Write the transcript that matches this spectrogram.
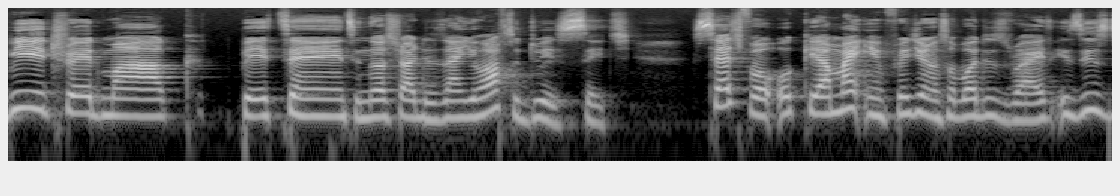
Be it trademark, patent, industrial design, you have to do a search. Search for okay, am I infringing on somebody's right? Is this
